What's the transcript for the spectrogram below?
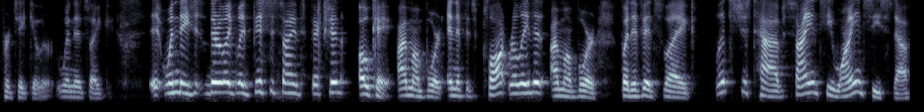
particular when it's like it, when they they're like like this is science fiction okay i'm on board and if it's plot related i'm on board but if it's like let's just have sciencey ync stuff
